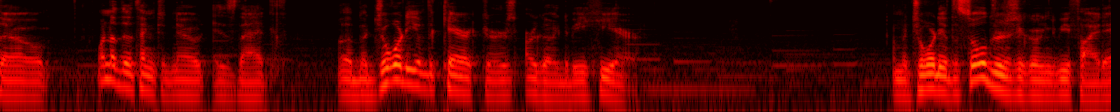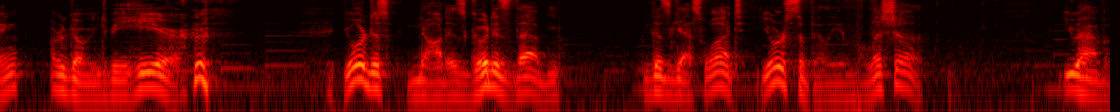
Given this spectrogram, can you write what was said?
So, one other thing to note is that the majority of the characters are going to be here. A majority of the soldiers you're going to be fighting are going to be here. you're just not as good as them. Because guess what? You're civilian militia. You have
